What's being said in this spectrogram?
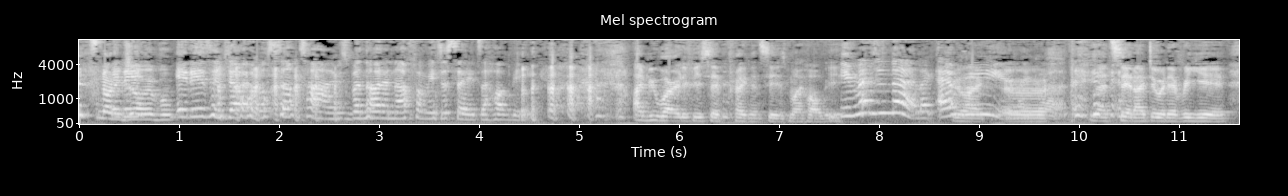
It's not It is- enjoyable. it is enjoyable sometimes, but not enough for me to say it's a hobby. I'd be worried if you said pregnancy is my hobby. Imagine that, like every like, year. Oh my God. that's it. I do it every year.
